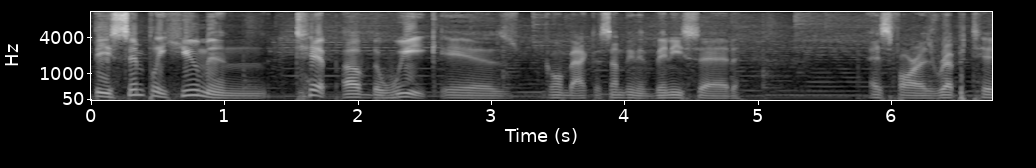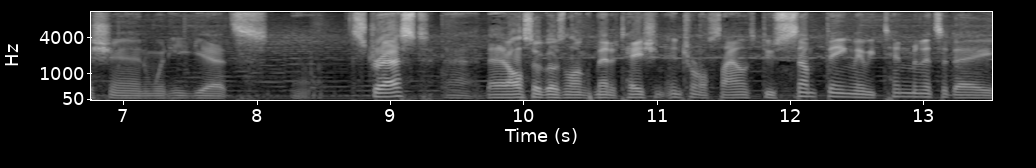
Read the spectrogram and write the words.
The Simply Human tip of the week is going back to something that Vinnie said as far as repetition when he gets uh, stressed. Uh, that also goes along with meditation, internal silence. Do something, maybe 10 minutes a day,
